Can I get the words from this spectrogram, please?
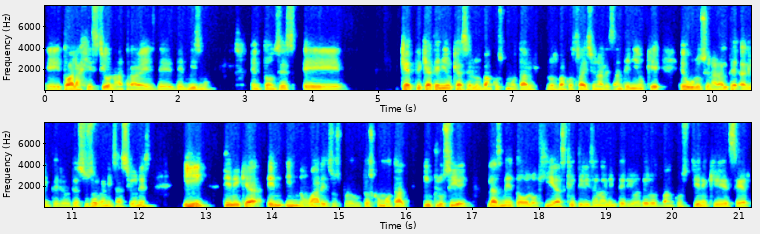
eh, toda la gestión a través del mismo. Entonces, eh, ¿qué, ¿qué, ha tenido que hacer los bancos como tal, los bancos tradicionales? Han tenido que evolucionar al, interior de sus organizaciones y tienen que innovar en sus productos como tal. Inclusive, las metodologías que utilizan al interior de los bancos tienen que ser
